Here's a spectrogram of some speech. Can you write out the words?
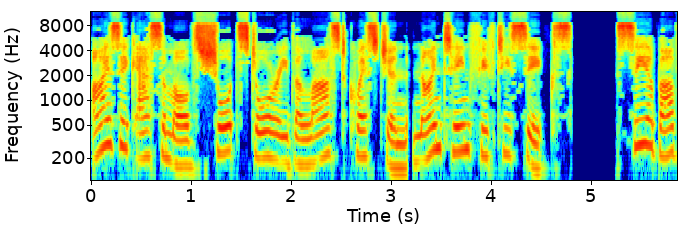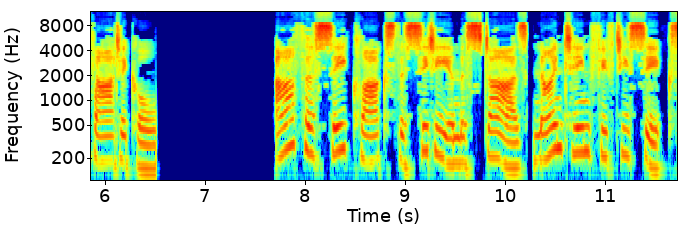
Isaac Asimov's short story The Last Question 1956. See above article. Arthur C. Clarke's The City and the Stars 1956.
